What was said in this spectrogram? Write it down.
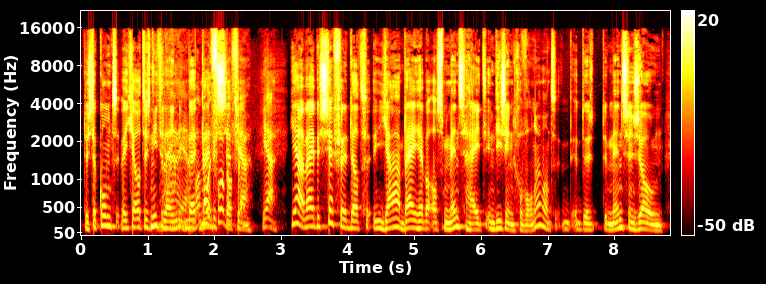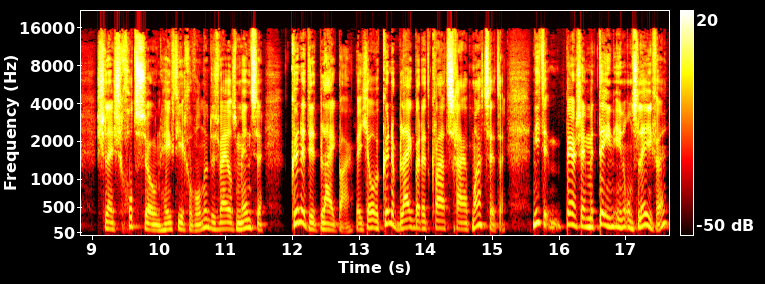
Dus er komt, weet je wel, het is niet alleen... Ja, wij, wij beseffen, ja. ja. Ja, wij beseffen dat... Ja, wij hebben als mensheid in die zin gewonnen. Want de, de mensenzoon slash godszoon heeft hier gewonnen. Dus wij als mensen kunnen dit blijkbaar. Weet je wel, we kunnen blijkbaar het kwaad schaar markt zetten. Niet per se meteen in ons leven,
